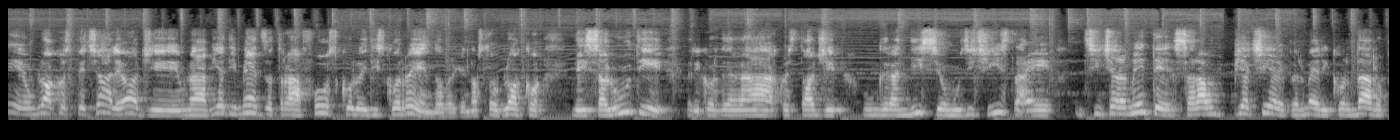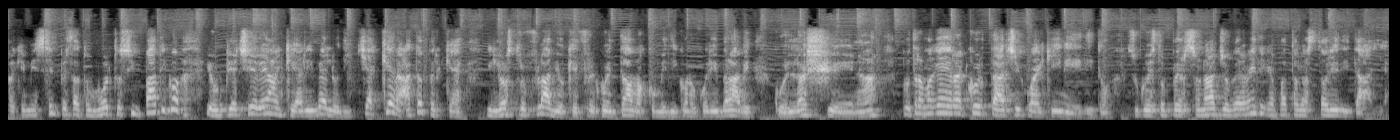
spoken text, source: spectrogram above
Sì, un blocco speciale oggi, una via di mezzo tra Foscolo e Discorrendo, perché il nostro blocco dei saluti ricorderà quest'oggi un grandissimo musicista e sinceramente sarà un piacere per me ricordarlo perché mi è sempre stato molto simpatico e un piacere anche a livello di chiacchierata perché il nostro Flavio che frequentava, come dicono quelli bravi, quella scena, potrà magari raccontarci qualche inedito su questo personaggio veramente che ha fatto la storia d'Italia.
